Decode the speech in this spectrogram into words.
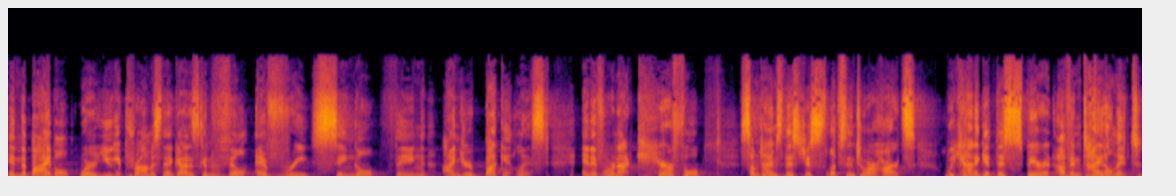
in the Bible where you get promised that God is going to fulfill every single thing on your bucket list. And if we're not careful, sometimes this just slips into our hearts. We kind of get this spirit of entitlement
